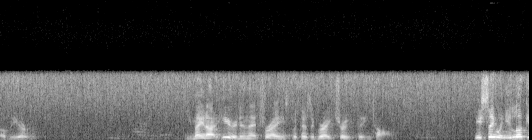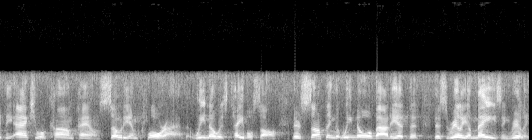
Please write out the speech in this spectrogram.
of the earth. You may not hear it in that phrase, but there's a great truth being taught. You see, when you look at the actual compound, sodium chloride, that we know as table salt, there's something that we know about it that, that's really amazing, really.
